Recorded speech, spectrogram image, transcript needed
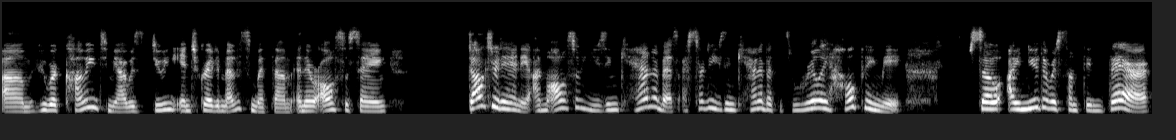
um, who were coming to me. I was doing integrated medicine with them, and they were also saying, Dr. Dani, I'm also using cannabis. I started using cannabis. It's really helping me. So I knew there was something there.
